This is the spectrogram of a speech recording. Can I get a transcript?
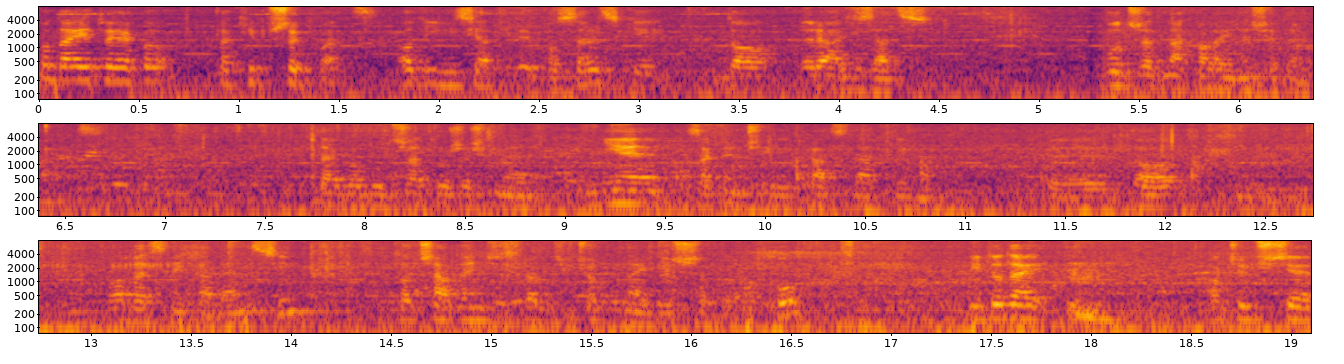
podaję to jako taki przykład. Od inicjatywy poselskiej do realizacji. Budżet na kolejne 7 lat. Tego budżetu żeśmy nie zakończyli prac nad nim y, do obecnej kadencji. To trzeba będzie zrobić w ciągu najbliższego roku. I tutaj oczywiście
